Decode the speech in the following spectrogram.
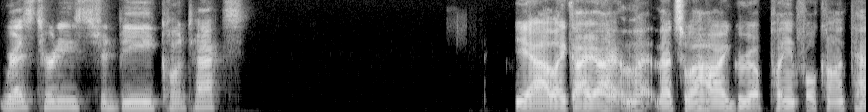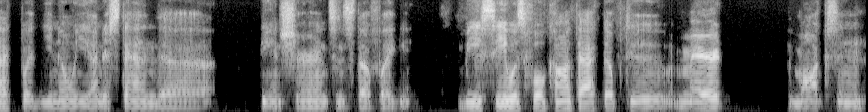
res tourneys should be contacts? Yeah, like I, I that's how I grew up playing full contact, but you know, you understand the the insurance and stuff like BC was full contact up to Merritt. Moxon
